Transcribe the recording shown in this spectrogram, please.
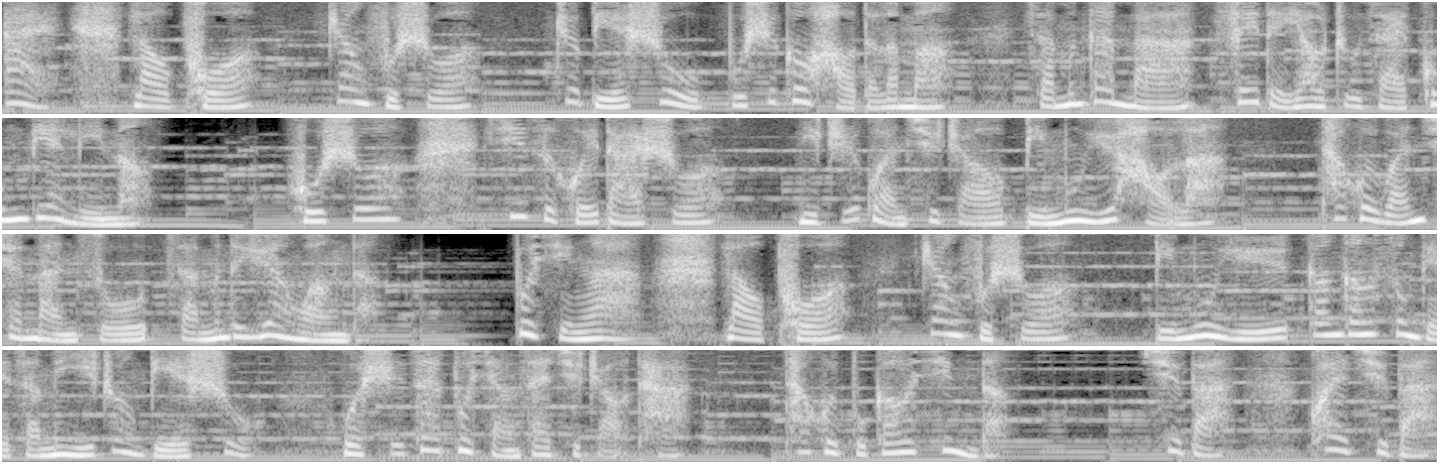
哎，老婆，丈夫说，这别墅不是够好的了吗？咱们干嘛非得要住在宫殿里呢？胡说！妻子回答说：“你只管去找比目鱼好了，他会完全满足咱们的愿望的。不行啊，老婆，丈夫说，比目鱼刚刚送给咱们一幢别墅，我实在不想再去找他，他会不高兴的。去吧，快去吧！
